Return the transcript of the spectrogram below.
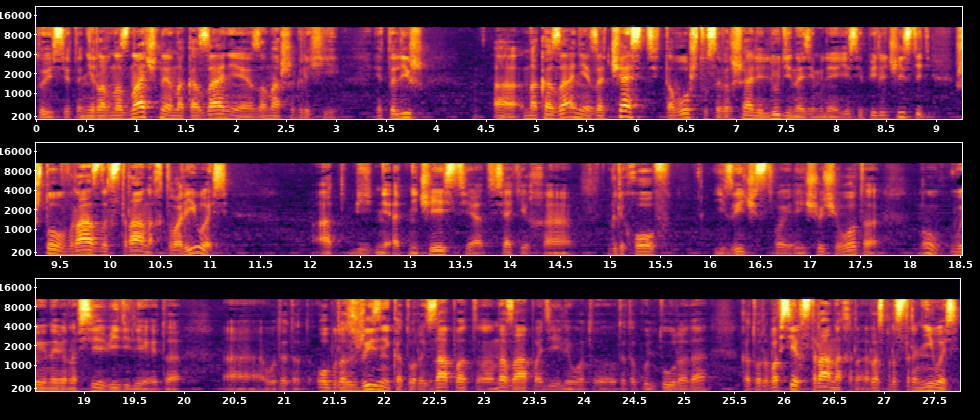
То есть это неравнозначное наказание за наши грехи. Это лишь а, наказание за часть того, что совершали люди на земле. Если перечислить, что в разных странах творилось от, от нечестия, от всяких а, грехов, язычества или еще чего-то, ну, вы, наверное, все видели это вот этот образ жизни, который Запад, э, на Западе, или вот, э, вот эта культура, да, которая во всех странах распространилась,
